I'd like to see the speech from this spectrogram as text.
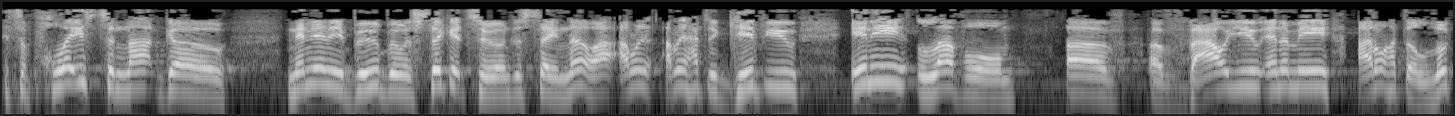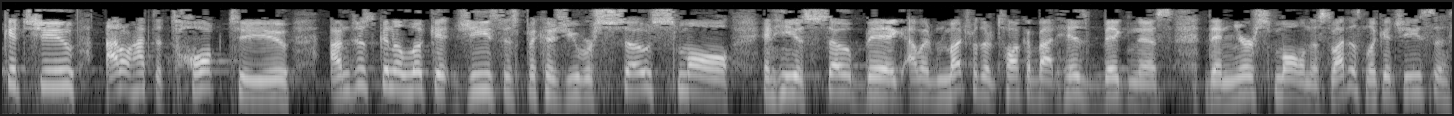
It's a place to not go, nanny boo boo and stick it to him. Just say, no, I, I don't, I don't have to give you any level of, of value, enemy. I don't have to look at you. I don't have to talk to you. I'm just going to look at Jesus because you were so small and he is so big. I would much rather talk about his bigness than your smallness. So I just look at Jesus.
